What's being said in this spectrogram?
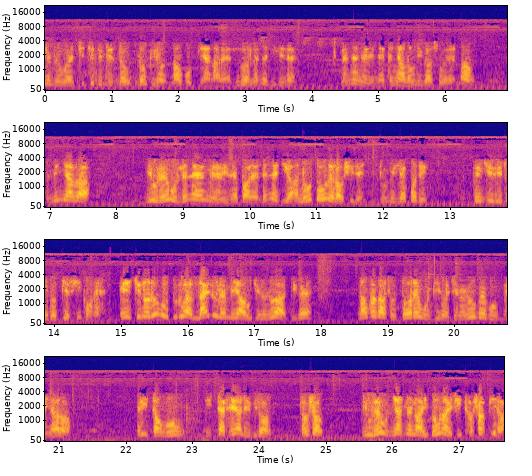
ဒီလိုပဲချစ်ချစ်လေးလေးလှုပ်လှုပ်ပြီးတော့နောက်ကိုပြန်လာတယ်သူတို့ကလက်နဲ့ကြီးတွေနဲ့လက်နဲ့ငယ်တွေနဲ့တညာလုံးကြီးကဆွဲတယ်နောက်မင်းညာကမြို့ထဲကိုလက်နဲ့ငယ်တွေလည်းပါတယ်လက်နဲ့ကြီးကအလုံး30လောက်ရှိတယ်လူတွေရက်ွက်တွေပင်ကြီးတွေတော်တော်ပျက်စီးကုန်တယ်အဲကျွန်တော်တို့ကသူတို့ကလိုက်လို့လည်းမရဘူးကျွန်တော်တို့ကဒီဘက်နောက်ဘက်ကဆိုတောထဲဝင်ပြီးတော့ကျွန်တော်တို့ဘက်ကိုမရတော့အဲ့ဒီတောင်ကုန်းဒီတက်ထဲကနေပြီးတော့တောက်လျှောက်မြို့ထဲကိုည2နာရီ3နာရီစီတောက်လျှောက်ပြစ်တာ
